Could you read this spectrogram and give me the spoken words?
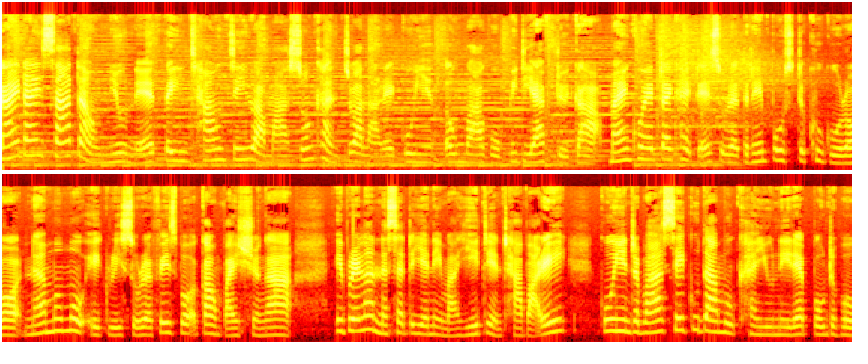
ကိုင်းတိုင်းစားတောင်မြို့နယ်တိန်ချောင်းကျေးရွာမှာစွန့်ခံကြွလာတဲ့ကိုရင်၃ပါးကို PDF တွေကမိုင်းခွဲတိုက်ခိုက်တဲ့ဆိုတဲ့သတင်း post တစ်ခုကိုတော့နမ်မမို့ agree ဆိုတဲ့ Facebook အကောင့်ပိုင်ရှင်ကဧပြီလ22ရက်နေ့မှာရေးတင်ထားပါတယ်။ကိုရင်တပားစေကုသမှုခံယူနေတဲ့ပုံတပုံ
